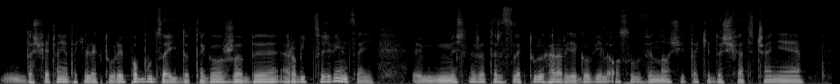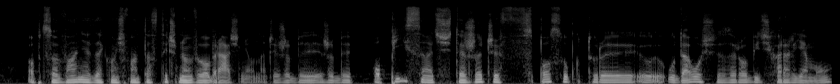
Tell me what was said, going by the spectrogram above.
doświadczenie takiej lektury pobudza ich do tego, żeby robić coś więcej. Myślę, że też z lektury Harariego wiele osób wynosi takie doświadczenie obcowania z jakąś fantastyczną wyobraźnią, znaczy, żeby, żeby opisać te rzeczy w sposób, który udało się zrobić Harariemu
